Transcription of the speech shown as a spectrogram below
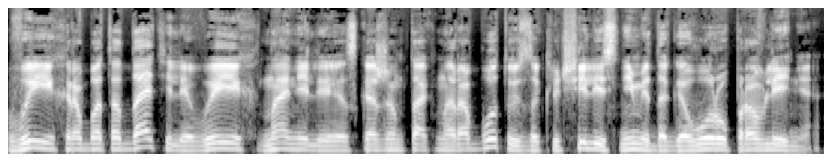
Вы их работодатели, вы их наняли, скажем так, на работу и заключили с ними договор управления.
